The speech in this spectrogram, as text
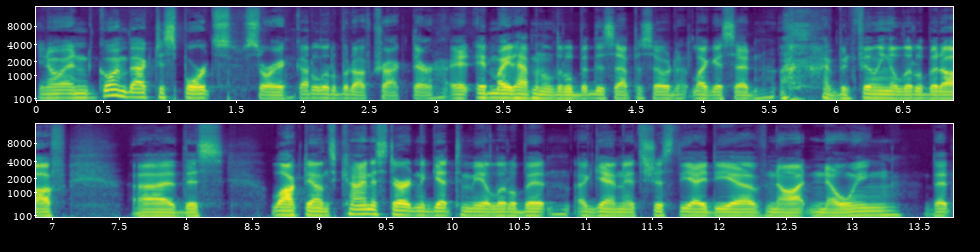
You know, and going back to sports, sorry, got a little bit off track there. It, it might happen a little bit this episode. Like I said, I've been feeling a little bit off. Uh, this lockdown's kind of starting to get to me a little bit. Again, it's just the idea of not knowing that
